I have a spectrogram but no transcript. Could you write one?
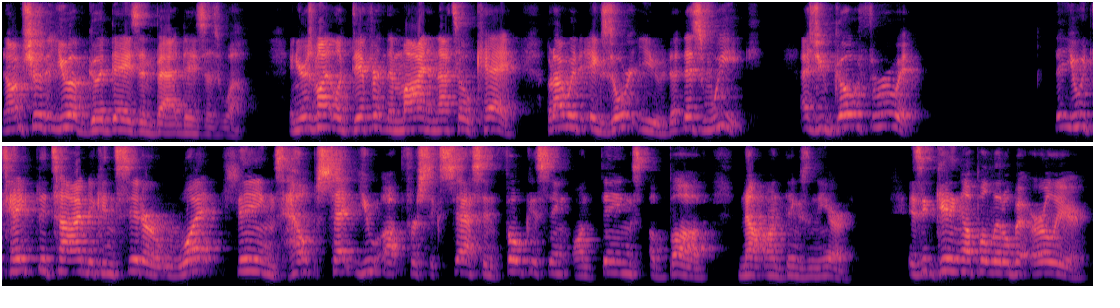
Now, I'm sure that you have good days and bad days as well. And yours might look different than mine, and that's okay. But I would exhort you that this week, as you go through it, that you would take the time to consider what things help set you up for success in focusing on things above, not on things in the earth. Is it getting up a little bit earlier?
